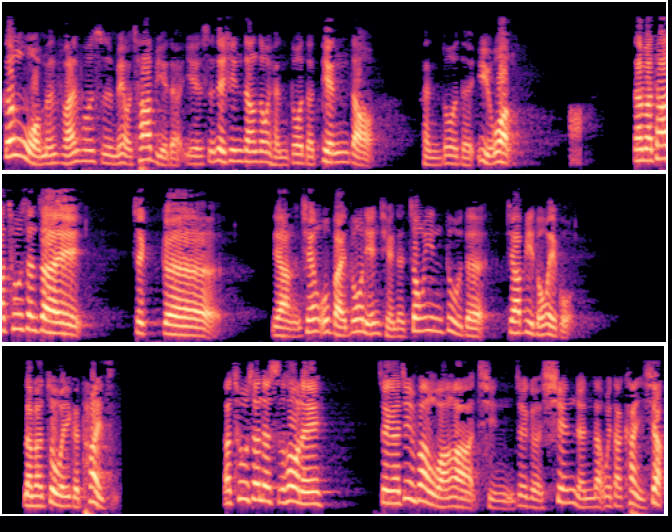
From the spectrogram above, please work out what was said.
跟我们凡夫是没有差别的，也是内心当中很多的颠倒，很多的欲望啊。那么他出生在这个两千五百多年前的中印度的迦毗罗卫国，那么作为一个太子，那出生的时候呢，这个净饭王啊，请这个仙人来为他看相。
